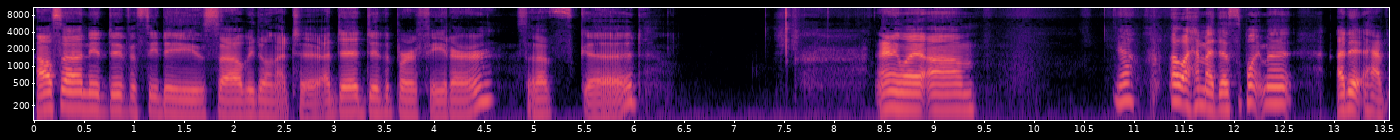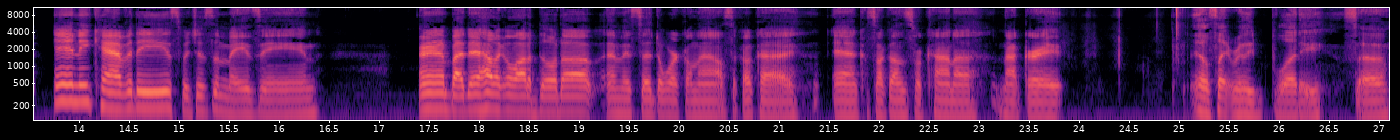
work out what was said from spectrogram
Also, I need to do the CDs, so I'll be doing that too. I did do the bird feeder, so that's good. Anyway, um, yeah. Oh, I had my disappointment. I didn't have any cavities, which is amazing. And but I did have like a lot of build up, and they said to work on that. I was like, okay. And because my guns were kind of not great it was like really bloody. So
